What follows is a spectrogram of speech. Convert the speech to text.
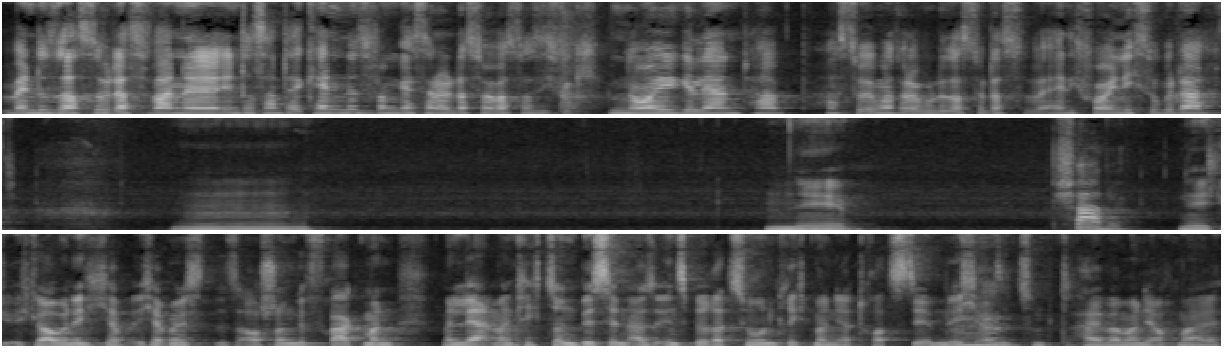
wenn du sagst, so, das war eine interessante Erkenntnis von gestern oder das war was, was ich wirklich neu gelernt habe, hast du irgendwas oder wo du sagst, so, das hätte ich vorher nicht so gedacht? Nee, Schade. Nee, ich, ich glaube nicht. Ich habe ich hab mich das auch schon gefragt. Man, man lernt, man kriegt so ein bisschen, also Inspiration kriegt man ja trotzdem nicht. Also zum Teil, weil man ja auch mal,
